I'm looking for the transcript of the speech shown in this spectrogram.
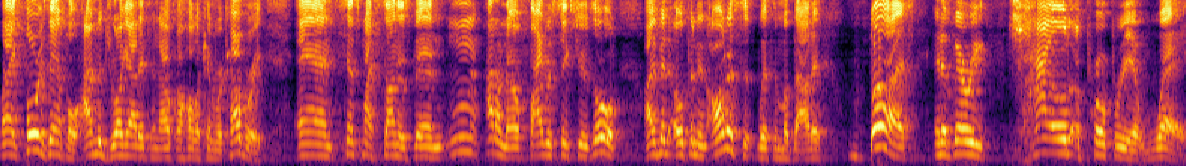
Like, for example, I'm a drug addict and alcoholic in recovery. And since my son has been, mm, I don't know, five or six years old, I've been open and honest with him about it, but in a very child appropriate way,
